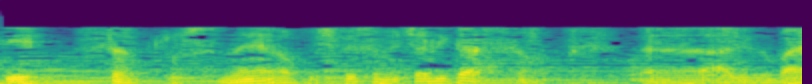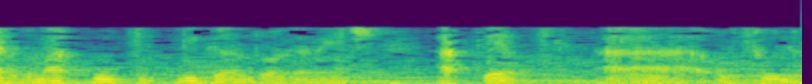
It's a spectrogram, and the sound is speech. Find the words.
de Santos, né? especialmente a ligação uh, ali no bairro do Macuco, ligando, obviamente, até uh, o túnel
